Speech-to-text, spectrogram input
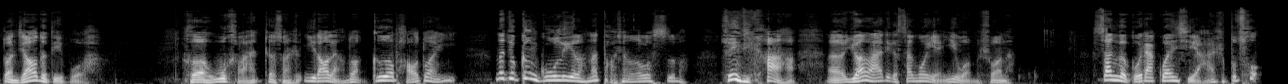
断交的地步了，和乌克兰这算是一刀两断、割袍断义，那就更孤立了，那倒向俄罗斯嘛。所以你看哈，呃，原来这个《三国演义》我们说呢，三个国家关系还是不错，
